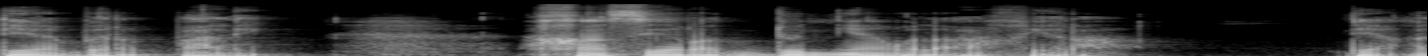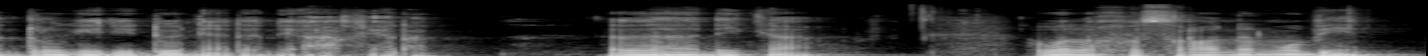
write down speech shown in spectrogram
Dia berpaling. Khasirat dunia wal akhirah dia akan rugi di dunia dan di akhirat. Dzalika wal khusranul mubin.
